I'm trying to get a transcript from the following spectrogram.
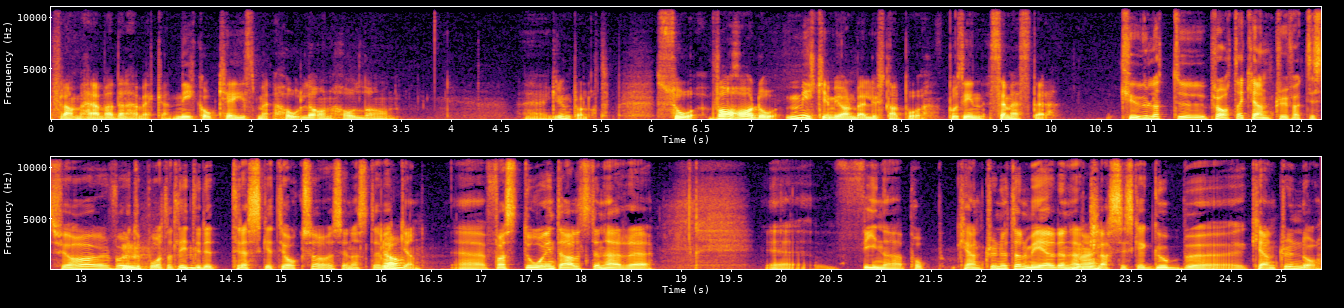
framhäva den här veckan. Nico Case med Hold On, Hold On. Eh, grymt bra låt. Så vad har då Micke Mjörnberg lyssnat på på sin semester? Kul att du pratar country faktiskt för jag har varit Mm. och påtat lite i det träsket jag också senaste Ja. veckan eh, Fast då inte alls den här eh, eh, fina pop-countryn utan mer den här Nej. klassiska gubb-countryn då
